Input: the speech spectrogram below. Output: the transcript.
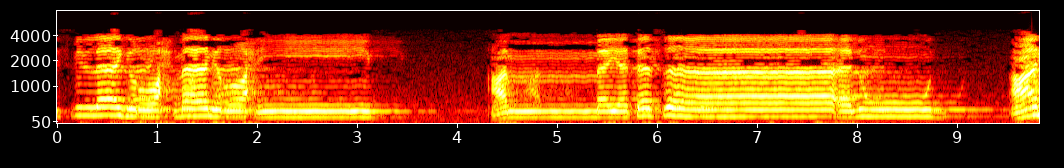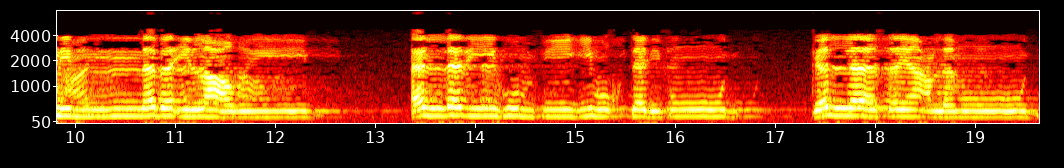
بسم الله الرحمن الرحيم عم يتساءلون عن النبأ العظيم الذي هم فيه مختلفون كلا سيعلمون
